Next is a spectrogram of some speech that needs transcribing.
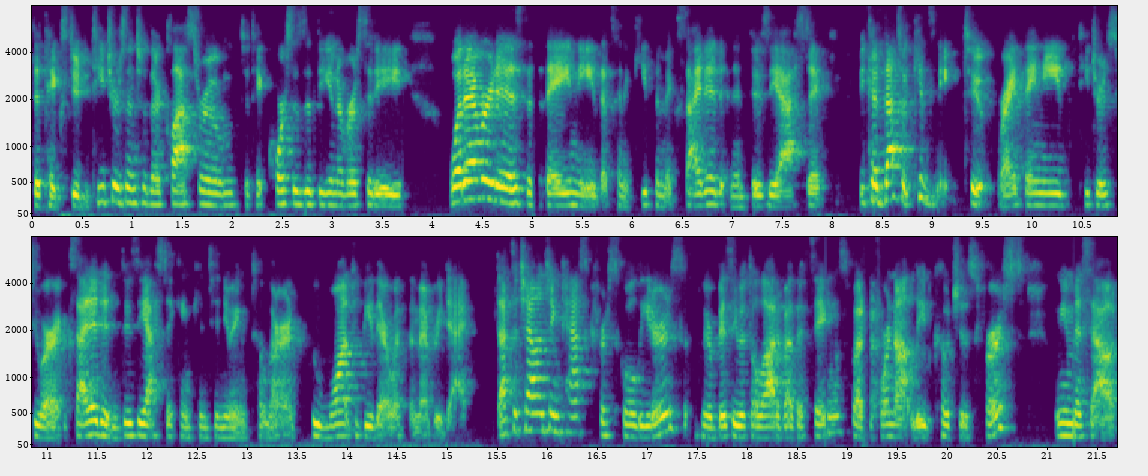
to take student teachers into their classroom, to take courses at the university, whatever it is that they need that's going to keep them excited and enthusiastic because that's what kids need too, right? They need teachers who are excited, enthusiastic, and continuing to learn, who want to be there with them every day. That's a challenging task for school leaders. We're busy with a lot of other things, but if we're not lead coaches first, we miss out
